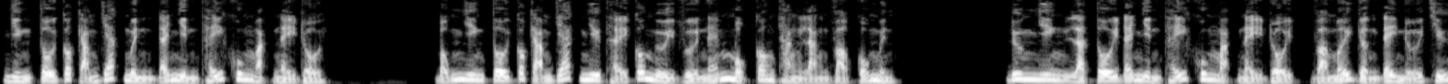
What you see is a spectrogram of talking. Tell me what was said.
nhưng tôi có cảm giác mình đã nhìn thấy khuôn mặt này rồi. Bỗng nhiên tôi có cảm giác như thể có người vừa ném một con thằng lằn vào cổ mình. Đương nhiên là tôi đã nhìn thấy khuôn mặt này rồi và mới gần đây nữa chứ.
